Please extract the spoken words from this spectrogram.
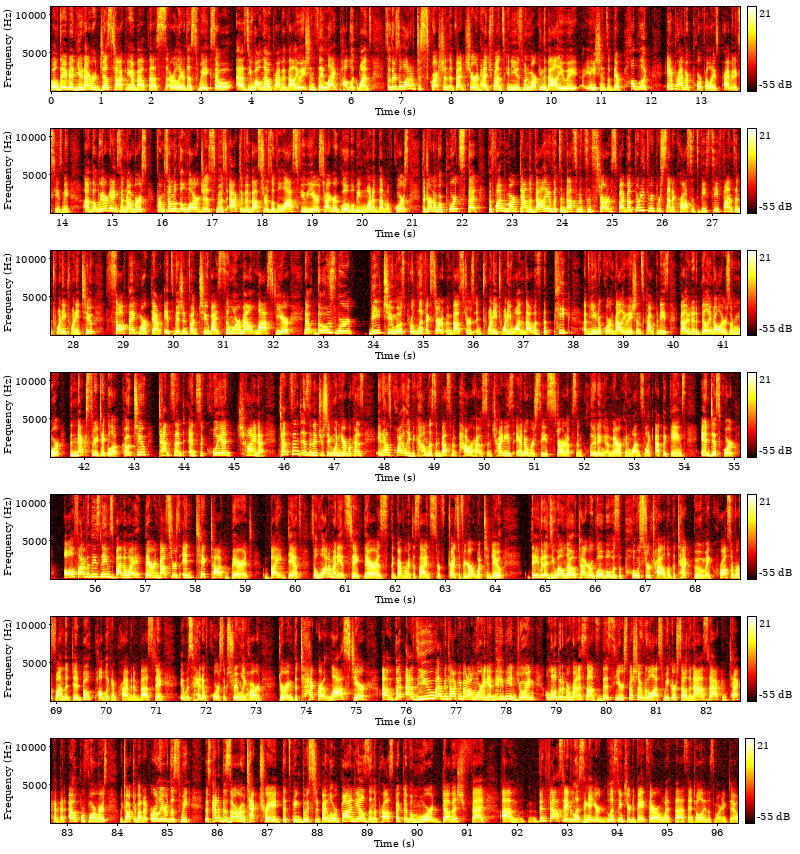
Well, David, you and I were just talking about this earlier this week. So, as you well know, private valuations, they lag public ones. So, there's a lot of discretion that venture and hedge funds can use when marking the valuations of their public and private portfolios, private, excuse me. Um, but we are getting some numbers from some of the largest, most active investors of the last few years, Tiger Global being one of them, of course. The journal reports that the fund marked down the value of its investments in startups by about 33% across its VC funds in 2022. SoftBank marked down its Vision Fund 2 by a similar amount last year. Now, those were the two most prolific startup investors in 2021. That was the peak of unicorn valuations, companies valued at a billion dollars or more. The next three, take a look. Coatue, Tencent, and Sequoia China. Tencent is an interesting one here because it has quietly become this investment powerhouse in Chinese and overseas startups, including American ones like Epic Games and Discord. All five of these names, by the way, they're investors in TikTok, Barrett ByteDance. So a lot of money at stake there as the government decides or tries to figure out what to do. David, as you well know, Tiger Global was the poster child of the tech boom, a crossover fund that did both public and private investing. It was hit, of course, extremely hard during the tech rout last year. Um, but as you have been talking about all morning, it may be enjoying a little bit of a renaissance this year, especially over the last week or so. The NASDAQ and tech have been outperformers. We talked about it earlier this week. This kind of bizarro tech trade that's being boosted by lower bond yields and the prospect of a more dovish Fed. Um, been fascinated listening at your listening to your debate, Sarah, with uh, Santoli this morning too.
